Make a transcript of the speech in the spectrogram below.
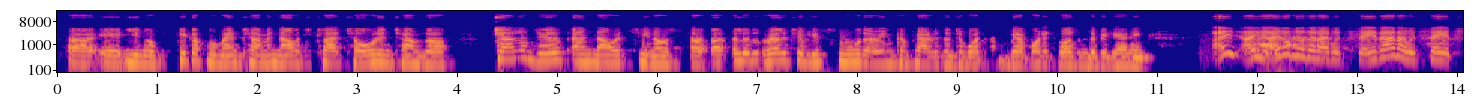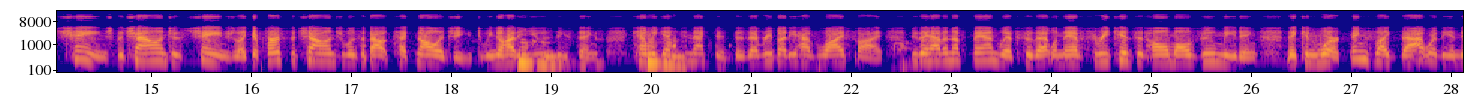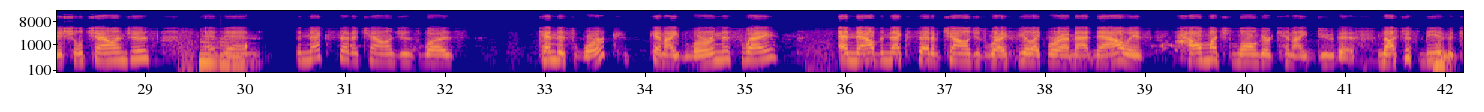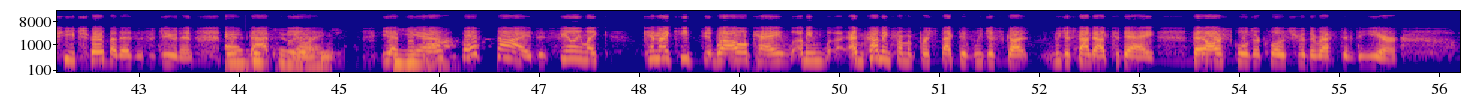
uh, you know, pick up momentum, and now it's plateaued in terms of challenges, and now it's you know a, a little relatively smoother in comparison to what what it was in the beginning. I, I I don't know that I would say that. I would say it's changed. The challenge has changed. Like at first, the challenge was about technology. Do we know how to mm-hmm. use these things? Can we mm-hmm. get connected? Does everybody have Wi-Fi? Do they have enough bandwidth so that when they have three kids at home, all Zoom meeting, they can work? Things like that were the initial challenges, mm-hmm. and then the next set of challenges was, can this work? Can I learn this way? And now the next set of challenges where I feel like where I'm at now is how much longer can I do this? Not just me as a teacher, but as a student. There's that student. feeling. Yeah, for yeah. Both, both sides. It's feeling like, can I keep? Well, okay. I mean, I'm coming from a perspective. We just got, we just found out today that our schools are closed for the rest of the year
